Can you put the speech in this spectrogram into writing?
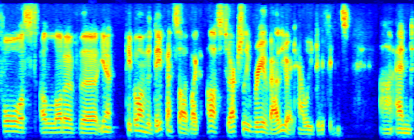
forced a lot of the, you know, people on the defense side like us to actually reevaluate how we do things. Uh, and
